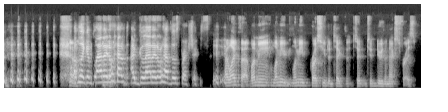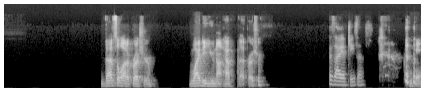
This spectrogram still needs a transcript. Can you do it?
Yeah. I'm like, I'm glad I don't have. I'm glad I don't have those pressures. I like that. Let me let me let me press you to take the, to to do the next phrase. That's a lot of pressure. Why do you not have that pressure? Because I have Jesus. Okay.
